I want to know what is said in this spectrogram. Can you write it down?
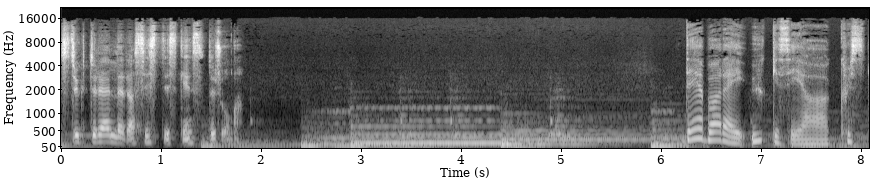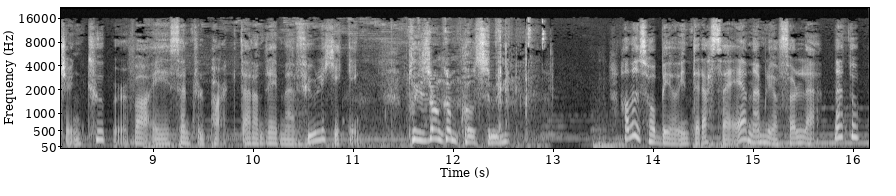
strukturelle rasistiske institusjoner. Det er bare ei uke siden Christian Cooper var i Central Park, der han drev med fuglekikking. Hans hobby og interesse er nemlig å følge nettopp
